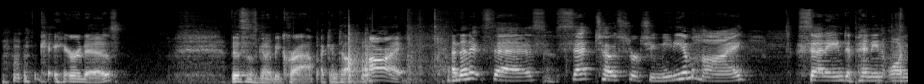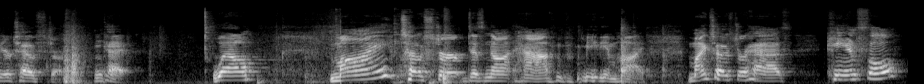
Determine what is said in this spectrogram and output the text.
okay, here it is. This is gonna be crap, I can tell. All right, and then it says, set toaster to medium high, setting depending on your toaster. Okay. Well, my toaster does not have medium high. My toaster has cancel,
